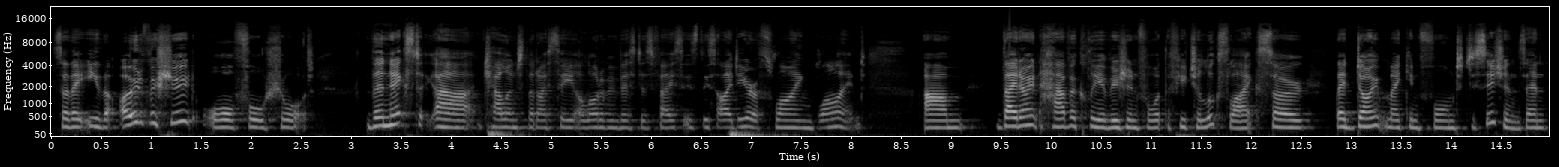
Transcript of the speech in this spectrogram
so they either overshoot or fall short. The next uh, challenge that I see a lot of investors face is this idea of flying blind. Um, they don't have a clear vision for what the future looks like. So they don't make informed decisions. And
